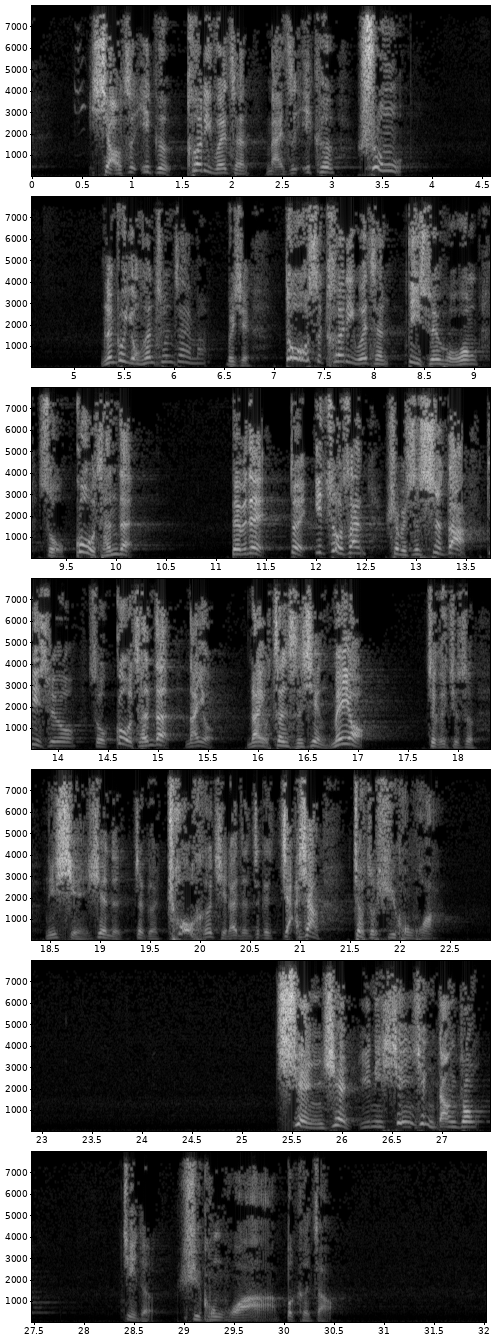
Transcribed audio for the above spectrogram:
小至一个颗粒为尘，乃至一棵树木，能够永恒存在吗？不行，都是颗粒为尘，地水火风所构成的。对不对？对，一座山是不是四大地水所构成的？哪有哪有真实性？没有，这个就是你显现的这个凑合起来的这个假象，叫做虚空花，显现于你心性当中。记得虚空花不可着，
